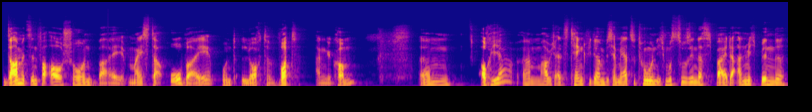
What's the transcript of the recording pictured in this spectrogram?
Damit sind wir auch schon bei Meister Obei und Lord Wott angekommen. Ähm, auch hier ähm, habe ich als Tank wieder ein bisschen mehr zu tun. Ich muss zusehen, dass ich beide an mich binde.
